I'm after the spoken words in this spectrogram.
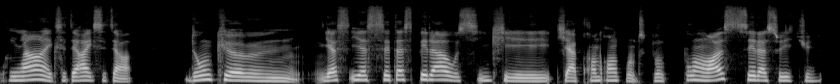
rien, etc., etc. Donc euh, il y, a, y a cet aspect-là aussi qui est qui à prendre en compte. Donc pour moi, c'est la solitude.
